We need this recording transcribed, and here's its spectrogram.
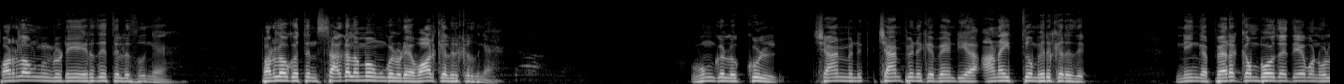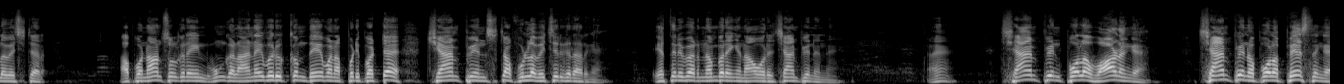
பரலோகம் உங்களுடைய இருதயத்தில் இருக்குதுங்க. பரலோகத்தின் சகலமும் உங்களுடைய வாழ்க்கையில் இருக்கிறதுங்க உங்களுக்குள் சாம்பியனுக்கு சாம்பியனுக்கு வேண்டிய அனைத்தும் இருக்கிறது. நீங்கள் பிறக்கும் போதே தேவன் உள்ளே வச்சிட்டார். அப்போ நான் சொல்கிறேன் உங்கள் அனைவருக்கும் தேவன் அப்படிப்பட்ட சாம்பியன் ஸ்டஃப் உள்ளே வச்சுருக்கிறாருங்க. எத்தனை பேர் நம்புகிறீங்க நான் ஒரு சாம்பியன் சாம்பியன் போல் வாழுங்க. சாம்பியனை போல் பேசுங்க.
